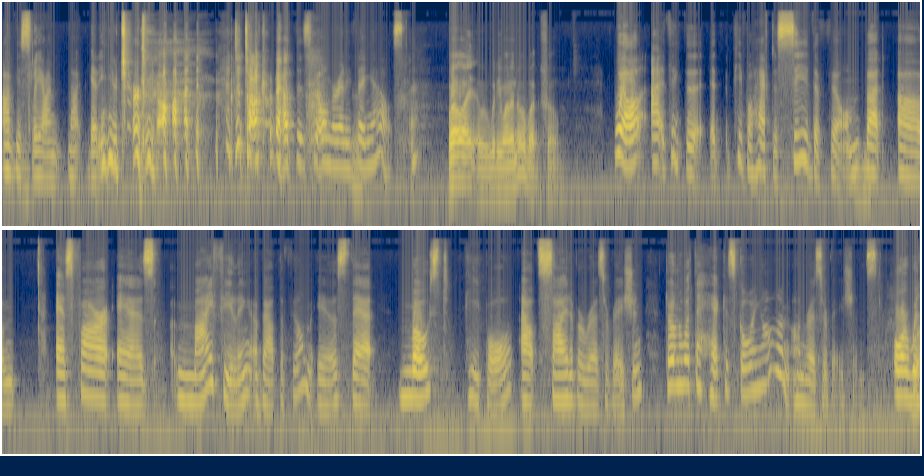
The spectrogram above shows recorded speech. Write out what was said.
Obviously, I'm not getting you turned on to talk about this film or anything else. Well, I, what do you want to know about the film? Well, I think that people have to see the film, Mhm. but um, as far as my feeling about the film is that most people outside of a reservation don't know what the heck is going on on reservations or with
